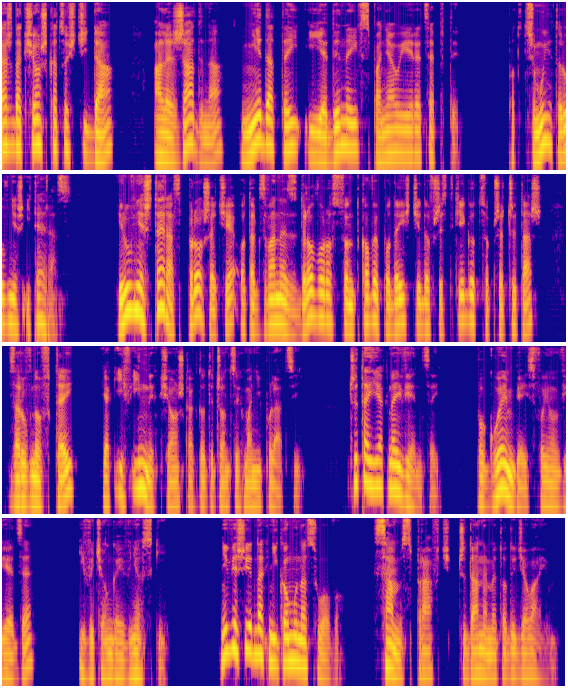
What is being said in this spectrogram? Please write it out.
Każda książka coś ci da, ale żadna nie da tej jedynej wspaniałej recepty. Podtrzymuję to również i teraz. I również teraz proszę cię o tak zwane zdroworozsądkowe podejście do wszystkiego, co przeczytasz, zarówno w tej, jak i w innych książkach dotyczących manipulacji. Czytaj jak najwięcej, pogłębiaj swoją wiedzę i wyciągaj wnioski. Nie wiesz jednak nikomu na słowo. Sam sprawdź, czy dane metody działają.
